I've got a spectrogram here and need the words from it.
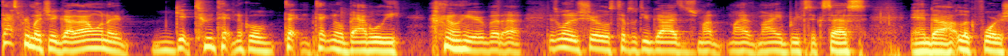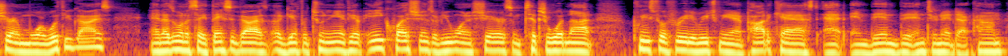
that's pretty much it, guys. I don't want to get too technical, tech, techno babbly on here, but uh, just wanted to share those tips with you guys. It's my my, my brief success, and uh, I look forward to sharing more with you guys. And I just want to say thanks to guys again for tuning in. If you have any questions or if you want to share some tips or whatnot, please feel free to reach me at podcast at and then the internet.com.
